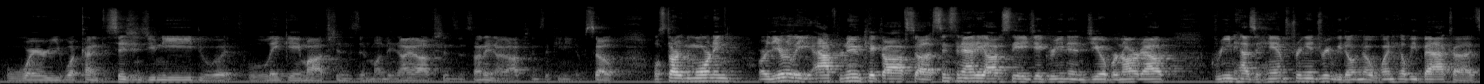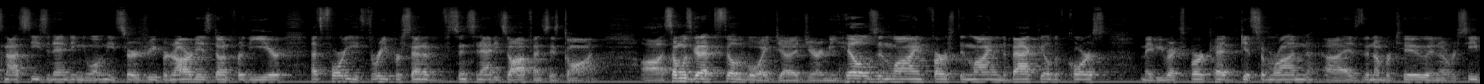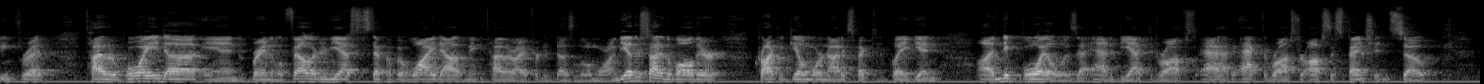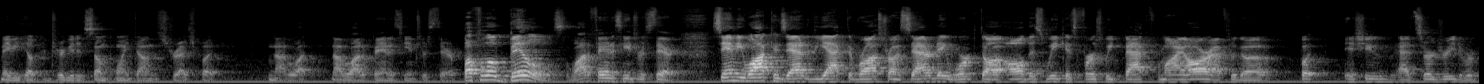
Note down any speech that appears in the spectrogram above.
where you, what kind of decisions you need with late game options and Monday night options and Sunday night options if you need them. So we'll start in the morning or the early afternoon kickoffs. Uh, Cincinnati, obviously, AJ Green and Gio Bernard out. Green has a hamstring injury. We don't know when he'll be back. Uh, it's not season ending. He won't need surgery. Bernard is done for the year. That's 43% of Cincinnati's offense is gone. Uh, someone's going to have to fill the void. Uh, Jeremy Hill's in line, first in line in the backfield, of course. Maybe Rex Burkhead gets some run uh, as the number two and a receiving threat. Tyler Boyd uh, and Brandon LaFell are going to be asked to step up at wide out. Maybe Tyler Eifert does a little more. On the other side of the ball there, Crockett Gilmore not expected to play again. Uh, Nick Boyle was uh, added the active roster, active roster off suspension, so maybe he'll contribute at some point down the stretch, but not a lot, not a lot of fantasy interest there. Buffalo Bills, a lot of fantasy interest there. Sammy Watkins added the active roster on Saturday, worked all, all this week, his first week back from IR after the foot issue, had surgery to,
